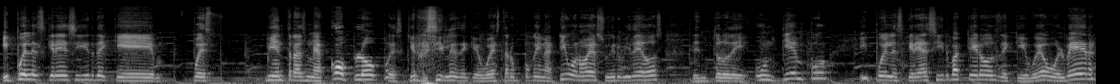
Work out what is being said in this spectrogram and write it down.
Y pues les quería decir de que pues mientras me acoplo pues quiero decirles de que voy a estar un poco inactivo No voy a subir videos dentro de un tiempo. Y pues les quería decir vaqueros de que voy a volver.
